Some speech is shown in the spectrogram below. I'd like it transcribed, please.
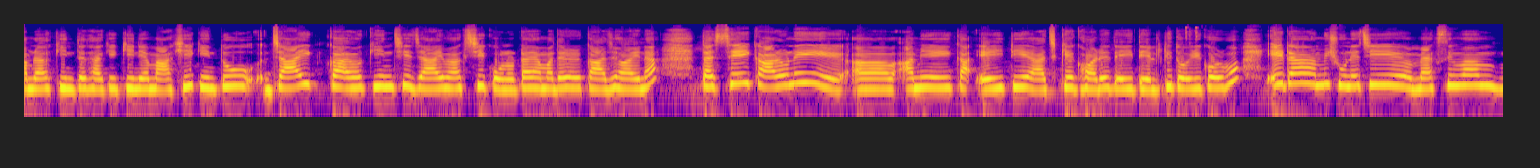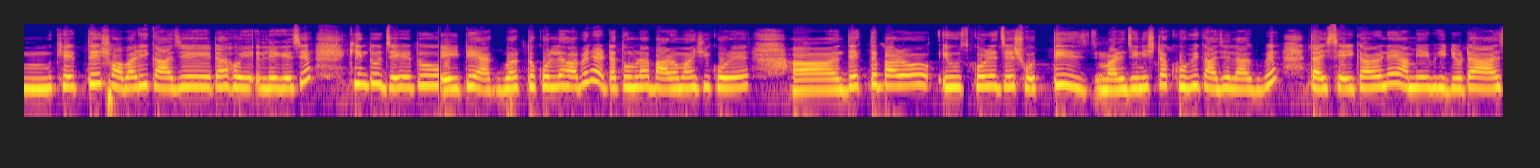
আমরা কিনতে থাকি, কিনে মাখি। কিন্তু যাই কিনছি, যাই মাখছি, কোনোটাই আমাদের কাজ হয় না। তাই সেই কারণেই আমি এই এইটি আজকে ঘরে এই তেলটি তৈরি করব। এটা আমি শুনেছি ম্যাক্সিমাম ক্ষেত্রে সবারই কাজে এটা হয়ে লেগেছে। কিন্তু যেহেতু এইটি একবার তো করলে হবে না, এটা তোমরা বারো মাসই করে দেখতে পারো ইউজ করে যে সত্যি মানে জিনিসটা খুবই কাজে লাগবে। তাই সেই কারণে আমি এই ভিডিওটা আজ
